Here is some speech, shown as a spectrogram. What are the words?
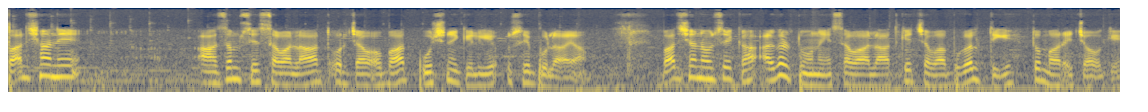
بادشاہ نے اعظم سے سوالات اور جوابات پوچھنے کے لیے اسے بلایا۔ بادشاہ نے اسے کہا، اگر تو نے سوالات کے جواب غلط دیے تو مارے جاؤ گے۔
